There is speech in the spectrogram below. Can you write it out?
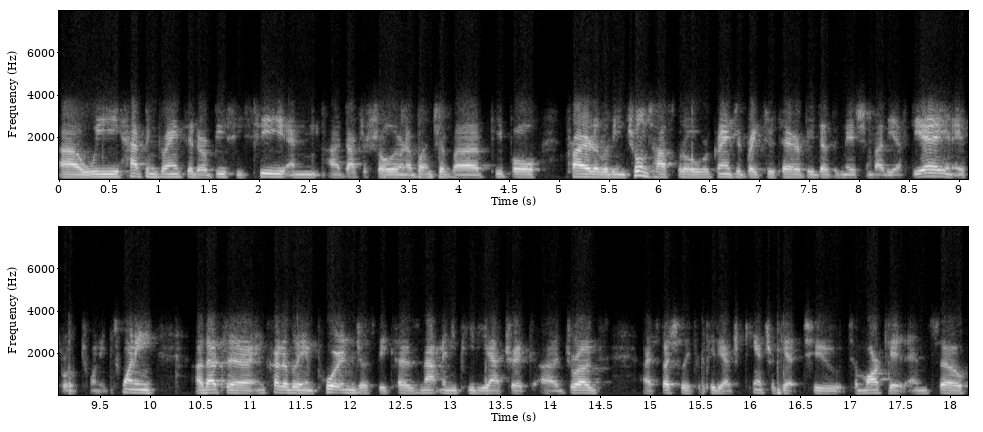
uh, we have been granted, or BCC and uh, Dr. Sholler and a bunch of uh, people prior to Levine Children's Hospital were granted breakthrough therapy designation by the FDA in April of 2020. Uh, that's uh, incredibly important just because not many pediatric uh, drugs, especially for pediatric cancer, get to, to market. And so,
